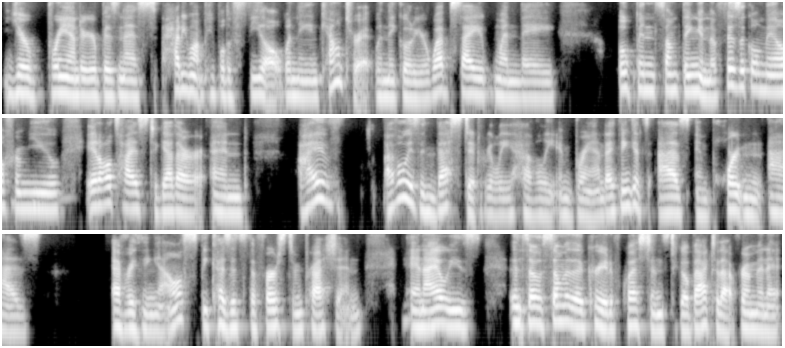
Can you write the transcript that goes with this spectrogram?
your brand or your business? How do you want people to feel when they encounter it, when they go to your website, when they open something in the physical mail from you? It all ties together. And I've I've always invested really heavily in brand. I think it's as important as everything else because it's the first impression. And I always, and so some of the creative questions to go back to that for a minute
